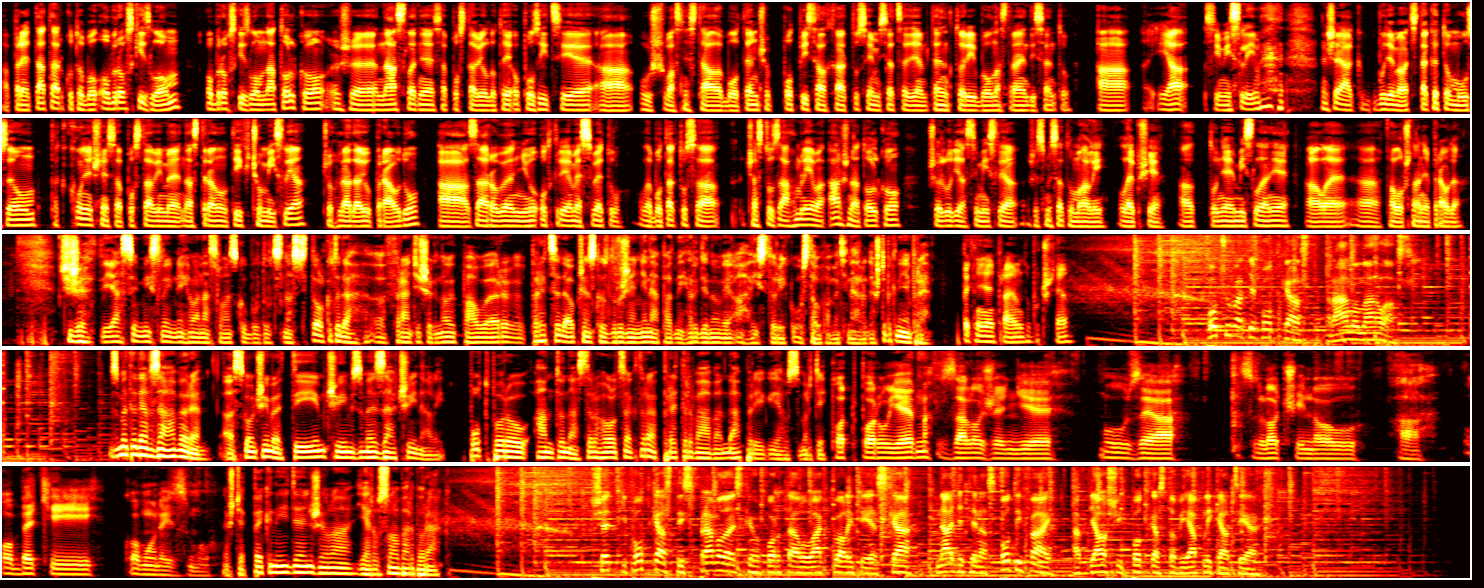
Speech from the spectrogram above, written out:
A pre Tatarku to bol obrovský zlom, obrovský zlom natoľko, že následne sa postavil do tej opozície a už vlastne stále bol ten, čo podpísal chartu 77, ten, ktorý bol na strane disentu. A ja si myslím, že ak budeme mať takéto múzeum, tak konečne sa postavíme na stranu tých, čo myslia, čo hľadajú pravdu a zároveň ju odkryjeme svetu. Lebo takto sa často zahmlieva až na toľko, že ľudia si myslia, že sme sa tu mali lepšie. A to nie je myslenie, ale falošná nepravda. Čiže ja si myslím, nech má na Slovensku budúcnosť. Toľko teda e, František Neupauer, predseda občianského združenia Nenápadných hrdinovia a historik Ústavu pamäti národa. Ešte pekne nepre. Pekne deň prajem do počutia. Počúvate podcast Ráno na hlas. Sme teda v závere a skončíme tým, čím sme začínali. Podporou Antona Strholca, ktorá pretrváva napriek jeho smrti. Podporujem založenie múzea zločinov a obetí komunizmu. Ešte pekný deň želá Jaroslav Barborák. Všetky podcasty z pravodajského portálu Aktuality.sk nájdete na Spotify a v ďalších podcastových aplikáciách.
